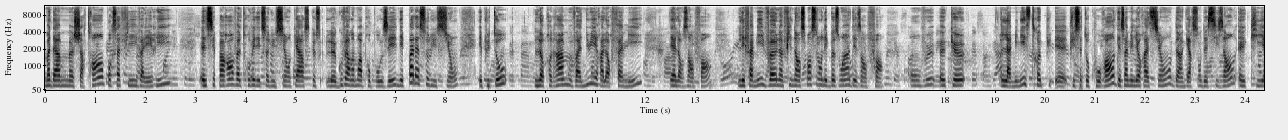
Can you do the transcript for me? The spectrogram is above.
Madame Chartrand, pour sa fille Valérie, et ses parents veulent trouver des solutions car ce que le gouvernement a proposé n'est pas la solution et plutôt leur programme va nuire à leur famille et à leurs enfants. Les familles veulent un financement selon les besoins des enfants. On veut que la ministre euh, puisse être au courant des améliorations d'un garçon de 6 ans euh, qui,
